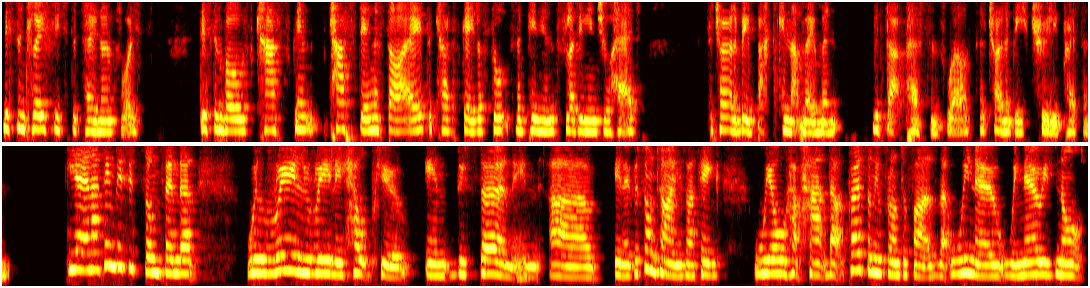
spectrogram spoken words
Listen closely to the tone of voice. This involves casting, casting aside the cascade of thoughts and opinions flooding into your head. So, trying to be back in that moment with that person's world. So, trying to be truly present. Yeah, and I think this is something that will really, really help you in discerning. Uh, you know, because sometimes I think we all have had that person in front of us that we know we know is not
